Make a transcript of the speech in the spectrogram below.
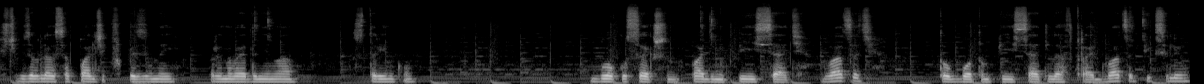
щоб з'являвся пальчик вказівний при наведенні на сторінку. Блоку section padding 50-20, топ-bottom 50, left right 20 пікселів,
